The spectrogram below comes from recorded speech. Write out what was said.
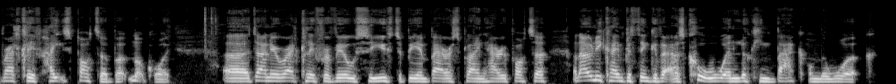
Radcliffe hates Potter," but not quite. Uh, Daniel Radcliffe reveals he used to be embarrassed playing Harry Potter, and only came to think of it as cool when looking back on the work.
